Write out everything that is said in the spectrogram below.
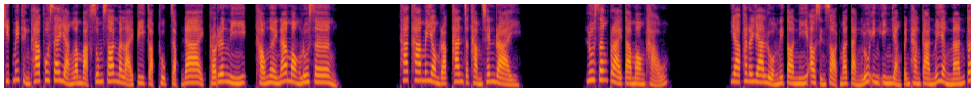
คิดไม่ถึงข้าผู้แท้อย่างลำบากซุ่มซ่อนมาหลายปีกลับถูกจับได้ เพราะเรื่องนี้เขาเงยหน้ามองลู่เซิง ถ้าข้าไม่ยอมรับท่านจะทำเช่นไร ลู่เซิงปลายตามองเขายาภรรยาหลวงในตอนนี้เอาสินสอดมาแต่งลู่อิงอิงอย่างเป็นทางการไม่อย่างนั้นก็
